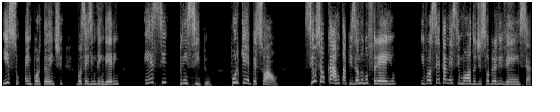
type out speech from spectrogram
Isso é importante vocês entenderem esse princípio. Por quê, pessoal? Se o seu carro está pisando no freio e você está nesse modo de sobrevivência,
